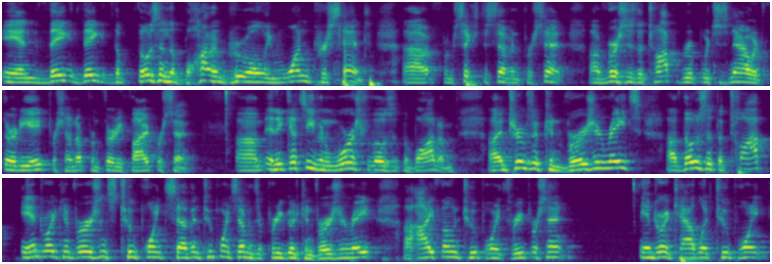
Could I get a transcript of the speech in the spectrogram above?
and they they the, those in the bottom grew only one percent uh, from six to seven percent uh, versus the top group, which is now at thirty eight percent, up from thirty five percent. Um, and it gets even worse for those at the bottom. Uh, in terms of conversion rates, uh, those at the top, Android conversions 2.7. 2.7 is a pretty good conversion rate. Uh, iPhone 2.3%. Android tablet 2.9%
